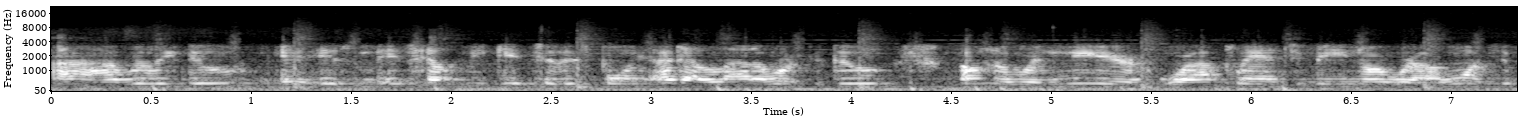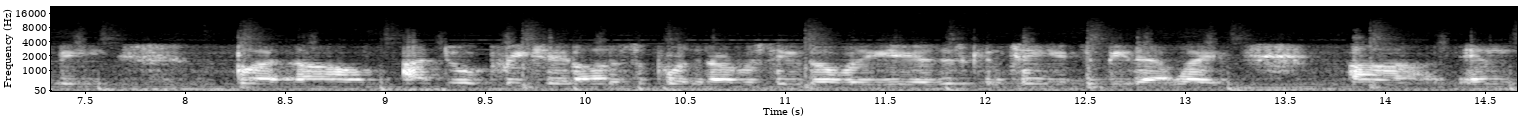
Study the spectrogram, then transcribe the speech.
I really do. It, it's, it's helped me get to this point. I got a lot of work to do. I'm nowhere near where I plan to be, nor where I want to be. But um, I do appreciate all the support that I've received over the years. It's continued to be that way. Uh, and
